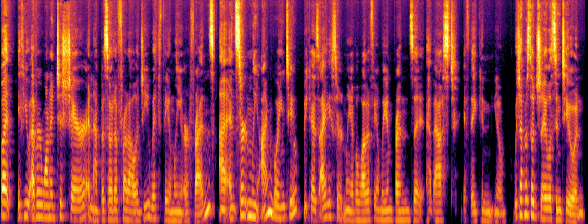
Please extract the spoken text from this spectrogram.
But if you ever wanted to share an episode of Fraudology with family or friends, uh, and certainly I'm going to because I certainly have a lot of family and friends that have asked if they can, you know, which episode should I listen to? And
